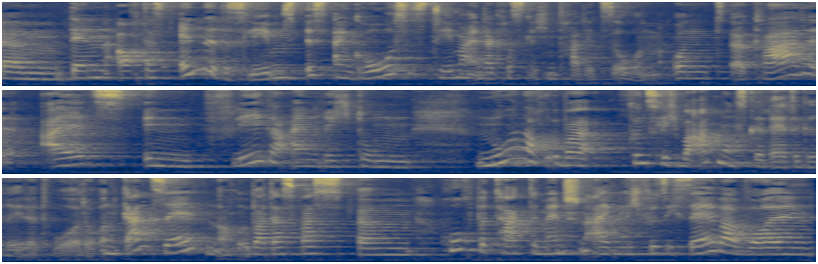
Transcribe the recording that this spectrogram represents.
Ähm, denn auch das Ende des Lebens ist ein großes Thema in der christlichen Tradition. Und äh, gerade als in Pflegeeinrichtungen nur noch über künstliche Beatmungsgeräte geredet wurde und ganz selten noch über das, was ähm, hochbetagte Menschen eigentlich für sich selber wollen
